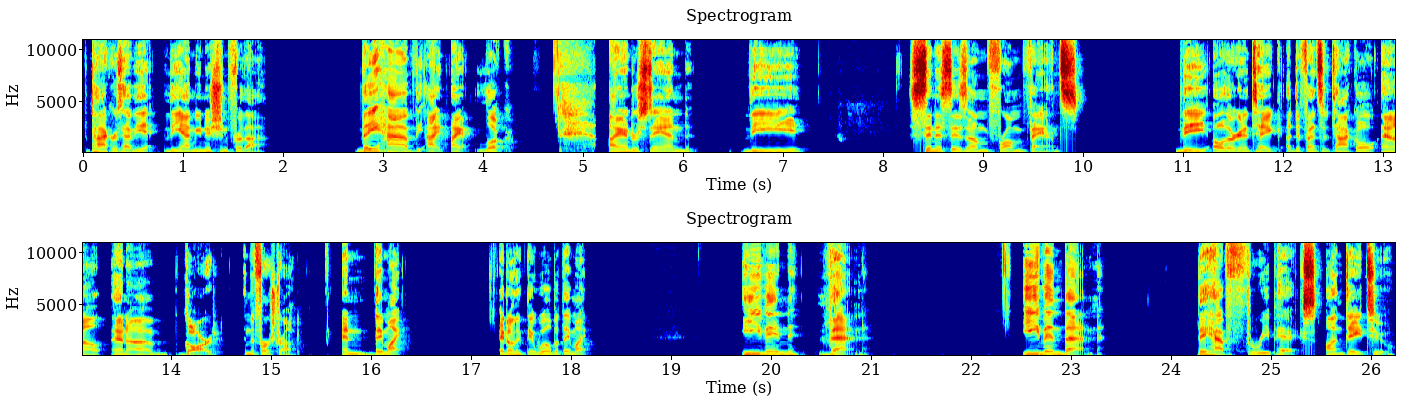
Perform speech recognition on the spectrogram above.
The Packers have the, the ammunition for that. They have the, I, I look, I understand the cynicism from fans. the oh they're going to take a defensive tackle and a and a guard in the first round, and they might. I don't think they will, but they might. Even then, even then, they have three picks on day two,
